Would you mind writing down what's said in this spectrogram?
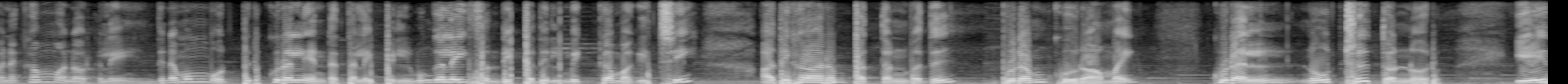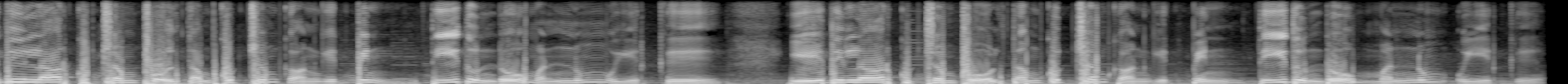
வணக்கம் மனோர்களே தினமும் ஒரு திருக்குறள் என்ற தலைப்பில் உங்களை சந்திப்பதில் மிக்க மகிழ்ச்சி. அதிகாரம் பத்தொன்பது புறம் கூறாமை. குரல் நூற்று தொண்ணூறு. ஏது இல்லார் குற்றம் போல் தம் குற்றம் காண்கிற்பின் தீதுண்டோ மண்ணும் உயிர்க்கு. ஏதில்லார் குற்றம் போல் தம் குற்றம் காண்கிற்பின் தீதுண்டோ மண்ணும் உயிர்க்கு.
